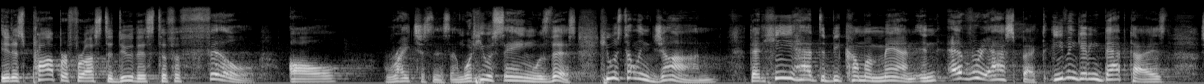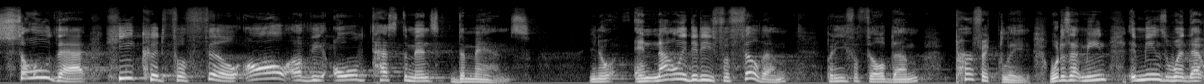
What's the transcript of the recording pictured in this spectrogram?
It is proper for us to do this to fulfill all righteousness. And what he was saying was this he was telling John that he had to become a man in every aspect, even getting baptized, so that he could fulfill all of the Old Testament's demands. You know, and not only did he fulfill them, but he fulfilled them perfectly. What does that mean? It means when that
